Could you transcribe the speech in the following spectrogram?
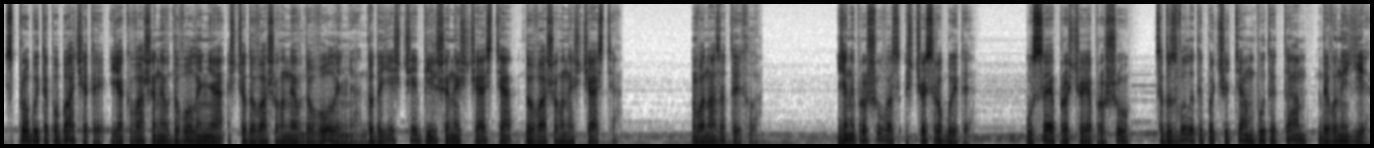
Спробуйте побачити, як ваше невдоволення щодо вашого невдоволення додає ще більше нещастя до вашого нещастя. Вона затихла. Я не прошу вас щось робити. Усе, про що я прошу, це дозволити почуттям бути там, де вони є.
